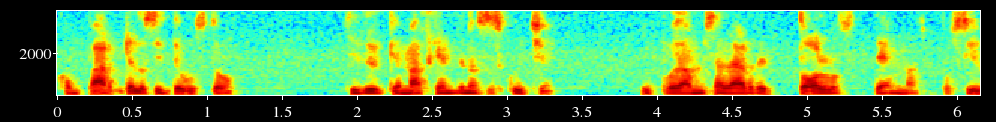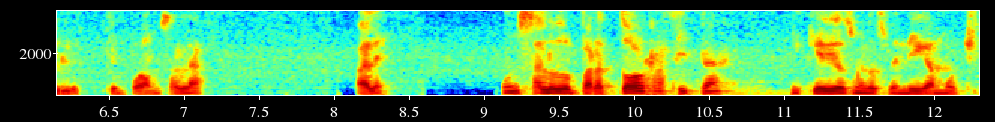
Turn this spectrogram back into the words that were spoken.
Compártelo si te gustó. Quieres que más gente nos escuche y podamos hablar de todos los temas posibles que podamos hablar. ¿Vale? Un saludo para todos, racita, y que Dios me los bendiga mucho.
